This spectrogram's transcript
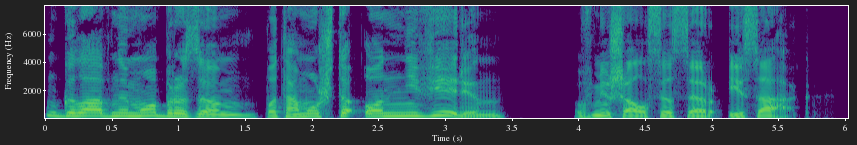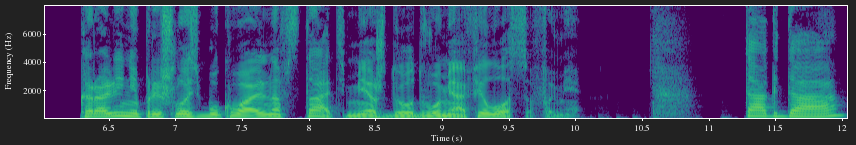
«Главным образом, потому что он неверен», — вмешался сэр Исаак. Каролине пришлось буквально встать между двумя философами. «Тогда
